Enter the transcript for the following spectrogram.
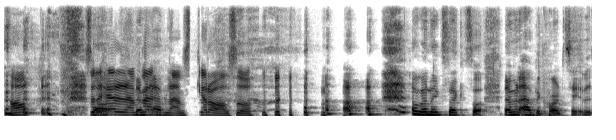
Ja, så det här är den värmländska då alltså? ja men exakt så. Nej men abbeycart säger vi.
